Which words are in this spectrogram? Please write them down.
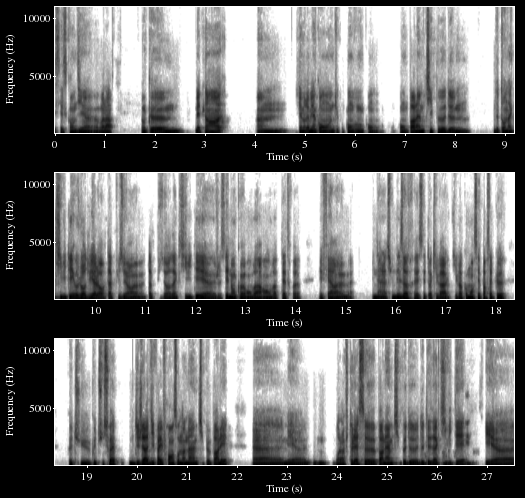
c'est, ce qu'on dit. voilà. Donc maintenant, j'aimerais bien qu'on, parle un petit peu de, ton activité aujourd'hui. Alors, tu as plusieurs, activités, je sais, donc on va, peut-être les faire bah, une à la suite des autres. Et c'est toi qui va, commencer par celle que, que, tu, que tu souhaites. Déjà, DeFi France, on en a un petit peu parlé. Euh, mais euh, voilà, je te laisse euh, parler un petit peu de, de tes activités et,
